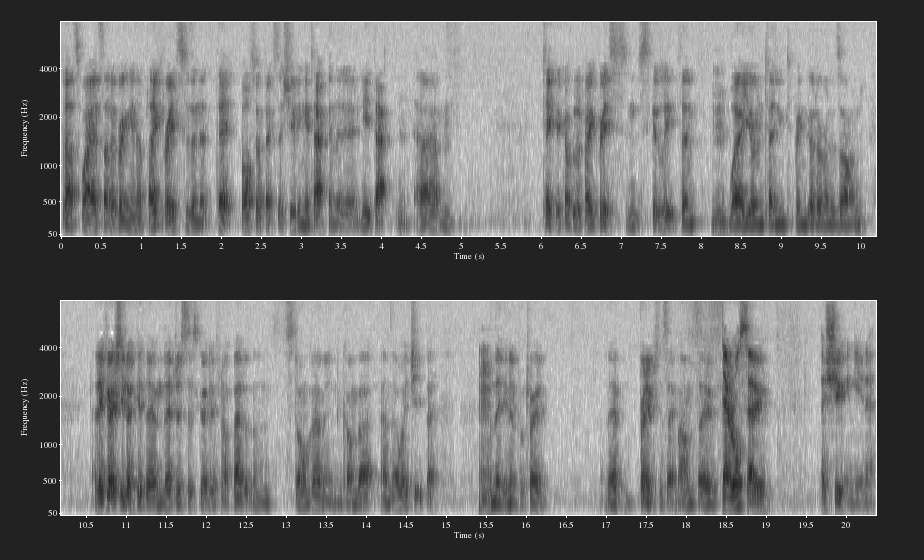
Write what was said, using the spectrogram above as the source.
So that's why I started bringing in a Plague Priest, because then it, that also affects their shooting attack, and they don't need that. Um, take a couple of Priests and just delete them, Mm. where you're intending to bring Gutter Runners on. And if you actually look at them, they're just as good, if not better, than Storm Vermin in combat, and they're way cheaper. Mm. And they can infiltrate. They're pretty much the same arm, so They're also a shooting unit,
